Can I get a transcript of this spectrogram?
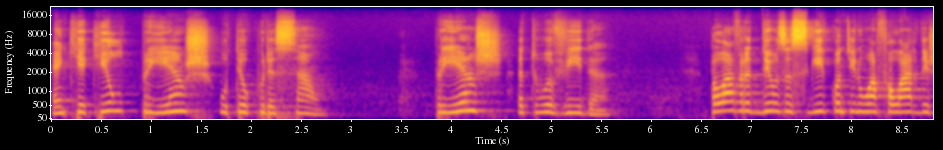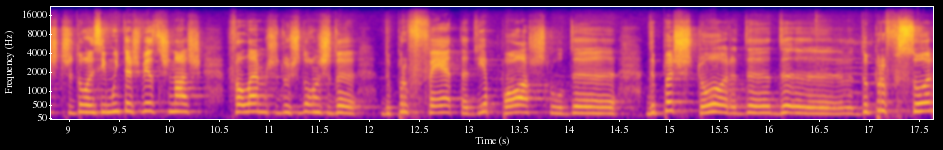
Em que aquilo preenche o teu coração, preenche a tua vida, a palavra de Deus a seguir continua a falar destes dons e muitas vezes nós falamos dos dons de, de profeta, de apóstolo, de, de pastor, de, de, professor.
